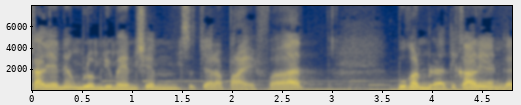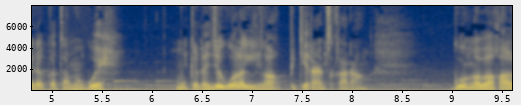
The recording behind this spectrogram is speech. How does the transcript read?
kalian yang belum dimention secara private bukan berarti kalian gak deket sama gue. Mungkin aja gue lagi nggak pikiran sekarang. Gue nggak bakal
